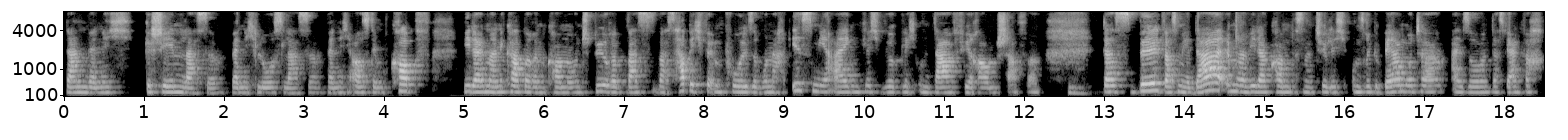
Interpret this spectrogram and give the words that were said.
Dann, wenn ich geschehen lasse, wenn ich loslasse, wenn ich aus dem Kopf wieder in meine Körperin komme und spüre, was, was habe ich für Impulse, wonach ist mir eigentlich wirklich und dafür Raum schaffe. Mhm. Das Bild, was mir da immer wieder kommt, ist natürlich unsere Gebärmutter, also dass wir einfach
